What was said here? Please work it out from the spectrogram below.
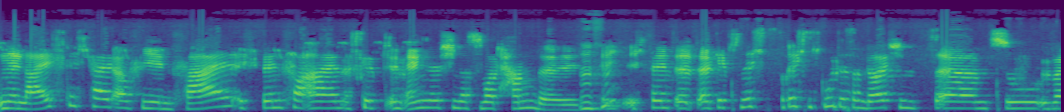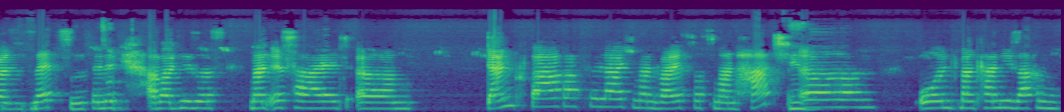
eine Leichtigkeit auf jeden Fall. Ich bin vor allem, es gibt im Englischen das Wort humble. Mhm. Ich, ich finde, äh, da gibt es nichts richtig Gutes im Deutschen ähm, zu übersetzen, finde ich. Aber dieses, man ist halt ähm, dankbarer vielleicht, man weiß, was man hat ja. ähm, und man kann die Sachen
